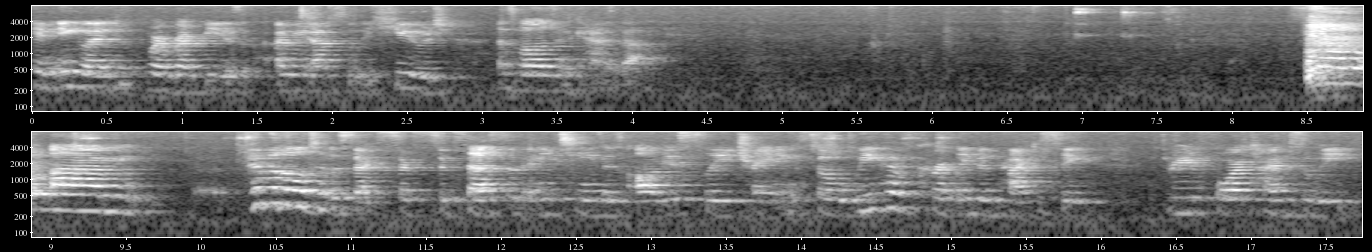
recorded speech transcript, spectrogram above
in England, where rugby is, I mean, absolutely huge, as well as in Canada. So, um, pivotal to the success of any team is obviously training. So we have currently been practicing three to four times a week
